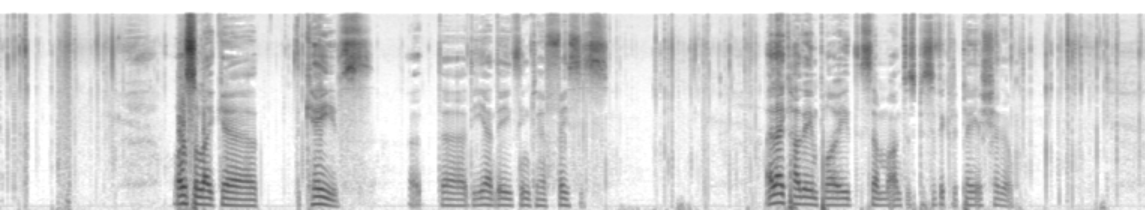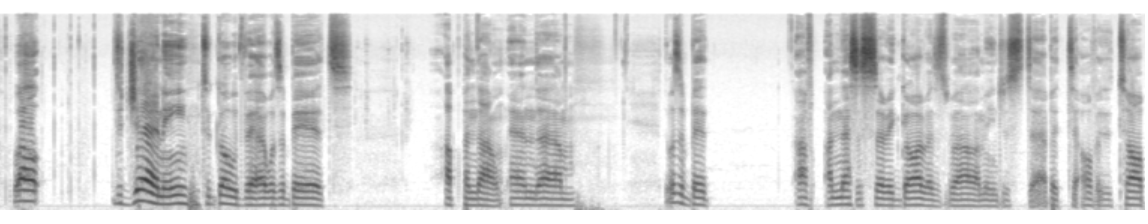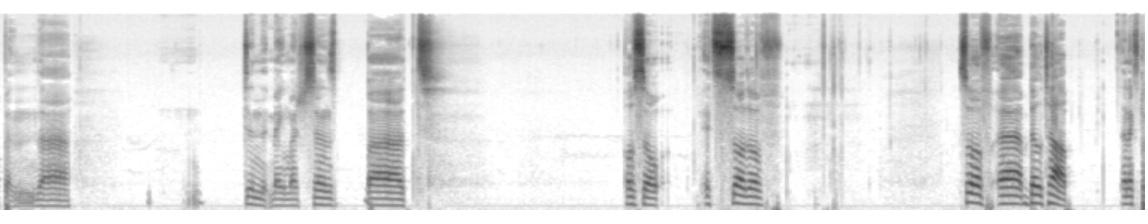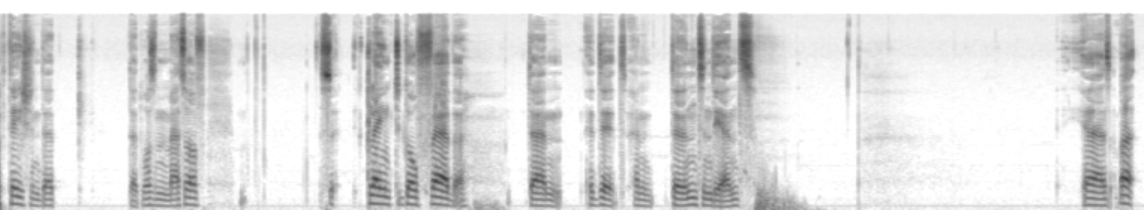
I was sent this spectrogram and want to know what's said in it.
Also like uh, the caves at the end. They seem to have faces. I like how they employed someone to specifically play a shadow. Well, the journey to go there was a bit up and down, and um, there was a bit of unnecessary gore as well. I mean, just a bit over the top, and uh, didn't make much sense. But also, it's sort of sort of uh, built up an expectation that that wasn't. Sort of claimed to go further than it did and didn't in the end. Yes, but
